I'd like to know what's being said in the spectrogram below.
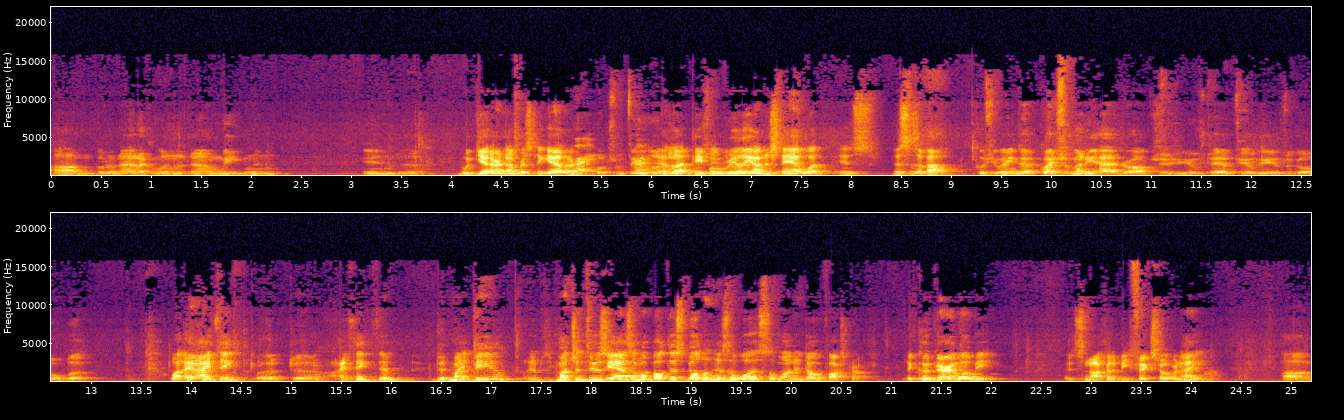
Um, Put an article in the town meeting and, and, uh, we get our numbers together Right. put some feelers out. and let people really understand what is, this is about. Cause you ain't got quite so many high drops as you used to have a few years ago, but, Well, and I think but, uh, I think there, there might be as much enthusiasm about this building as there was the one in Dover Foxcroft. It could very well be. It's not gonna be fixed overnight. Uh,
